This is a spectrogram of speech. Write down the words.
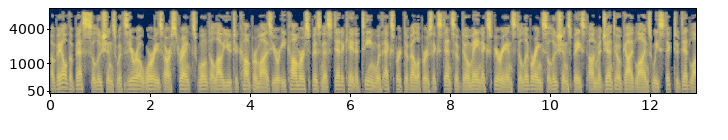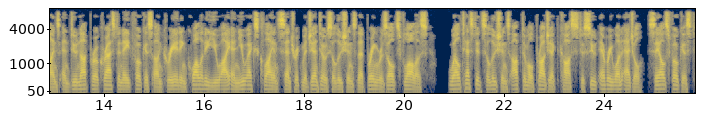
Avail the best solutions with zero worries. Our strengths won't allow you to compromise your e-commerce business. Dedicated team with expert developers extensive domain experience delivering solutions based on Magento guidelines. We stick to deadlines and do not procrastinate. Focus on creating quality UI and UX client-centric Magento solutions that bring results. Flawless, well-tested solutions. Optimal project costs to suit everyone. Agile, sales-focused,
